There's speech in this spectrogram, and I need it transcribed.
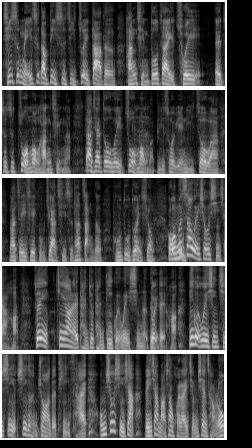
其实每一次到第四季，最大的行情都在吹。哎，这是做梦行情了，大家都会做梦嘛。比如说元宇宙啊，那这一些股价其实它涨的幅度都很凶。我们稍微休息一下哈，所以今天要来谈就谈低轨卫星了，对不对？哈，低轨卫星其实也是一个很重要的题材。我们休息一下，等一下马上回来节目现场喽。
